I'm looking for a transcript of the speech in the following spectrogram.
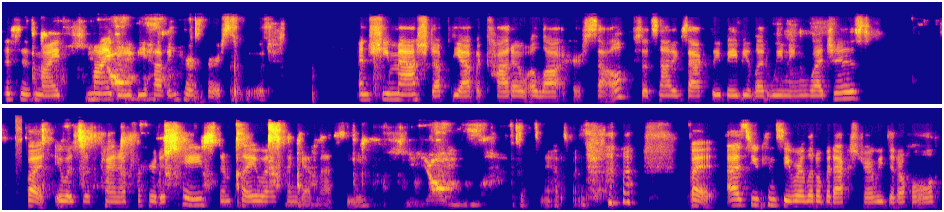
This is my, my baby having her first food and she mashed up the avocado a lot herself. So it's not exactly baby led weaning wedges, but it was just kind of for her to taste and play with and get messy. Yum. That's my husband. but as you can see, we're a little bit extra. We did a whole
